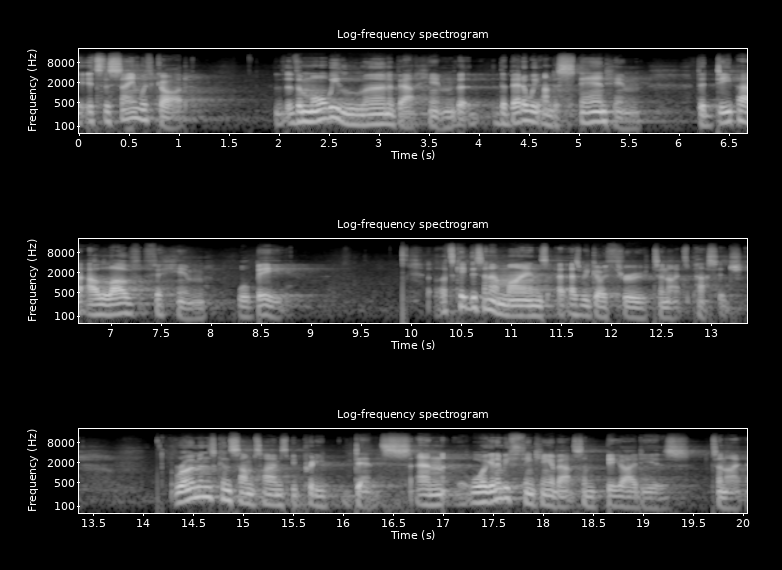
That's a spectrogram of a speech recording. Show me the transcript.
It's the same with God. The more we learn about Him, the, the better we understand Him, the deeper our love for Him will be. Let's keep this in our minds as we go through tonight's passage. Romans can sometimes be pretty dense, and we're going to be thinking about some big ideas tonight.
